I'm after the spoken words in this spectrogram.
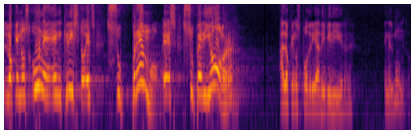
Lo que nos une en Cristo es supremo, es superior a lo que nos podría dividir en el mundo.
